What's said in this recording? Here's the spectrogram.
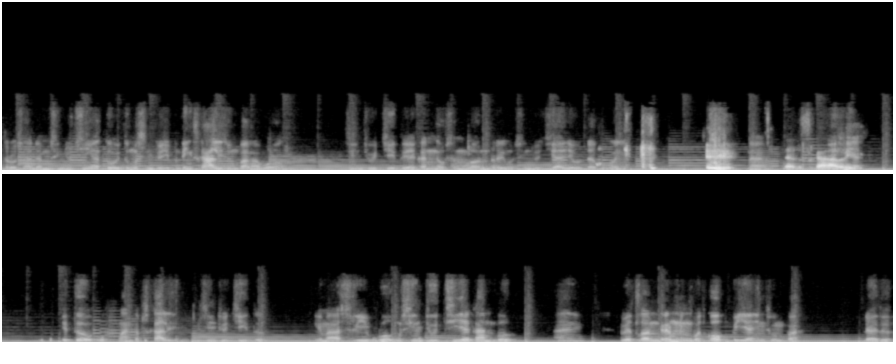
Terus ada mesin cucinya tuh itu mesin cuci penting sekali sumpah nggak bohong. Mesin cuci itu ya kan nggak usah ngelondri mesin cuci aja udah pokoknya nah dan sekali. itu uh mantap sekali mesin cuci itu. lima ribu mesin cuci ya kan bu Anjing. duit laundry mending buat kopi ya ini sumpah. Udah tuh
